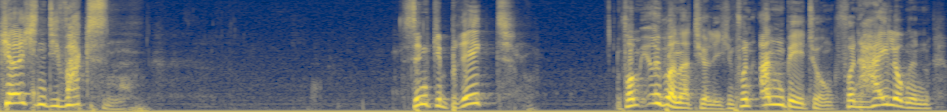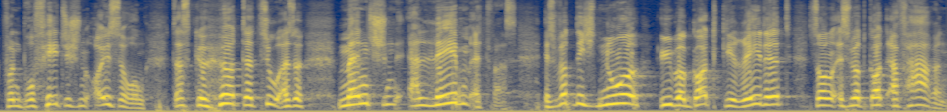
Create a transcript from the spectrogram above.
Kirchen, die wachsen, sind geprägt vom Übernatürlichen, von Anbetung, von Heilungen, von prophetischen Äußerungen. Das gehört dazu. Also Menschen erleben etwas. Es wird nicht nur über Gott geredet, sondern es wird Gott erfahren.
